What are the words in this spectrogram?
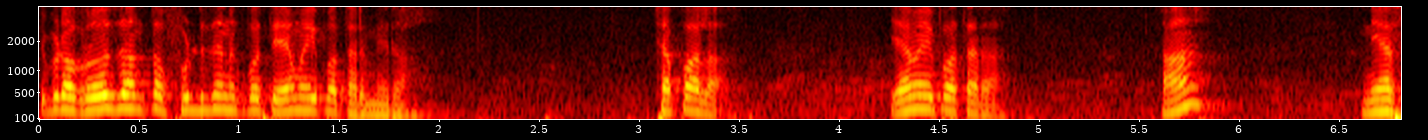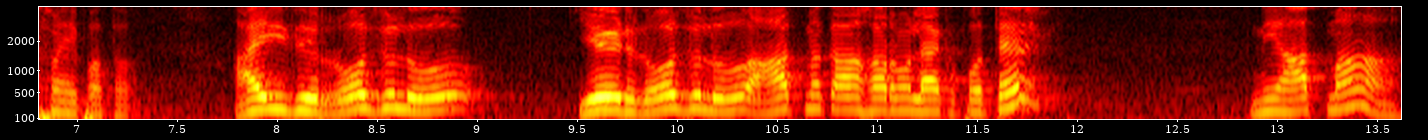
ఇప్పుడు ఒక రోజు అంతా ఫుడ్ తినకపోతే ఏమైపోతారు మీరా? చెప్పాలా? ఏమైపోతారా? నీరసం అయిపోతావు. ఐదు రోజులు ఏడు రోజులు ఆత్మక ఆహారం లేకపోతే నీ ఆత్మ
